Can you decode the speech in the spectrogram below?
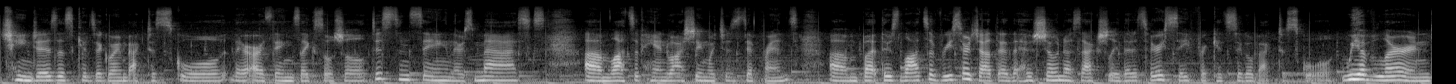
changes as kids are going back to school. There are things like social distancing, there's masks, um, lots of hand washing, which is different. Um, but there's lots of research out there that has shown us actually that it's very safe for kids to go back to school. We have learned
